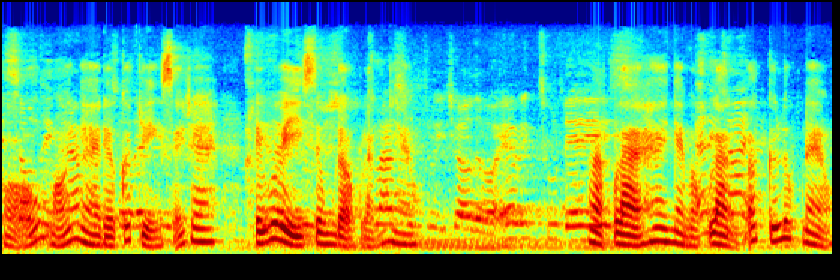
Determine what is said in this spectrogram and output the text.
khổ, mỗi ngày đều có chuyện xảy ra để quý vị xung đột lẫn nhau. Hoặc là hai ngày một lần bất cứ lúc nào.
